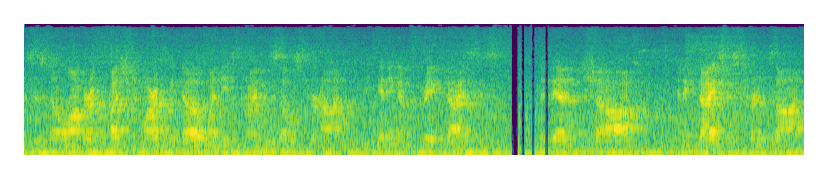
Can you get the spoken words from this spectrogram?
this is no longer a question mark. We know when these kinds of cells turn on. The beginning of pre-ecdysis, they then shut off, and ecdysis turns on,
